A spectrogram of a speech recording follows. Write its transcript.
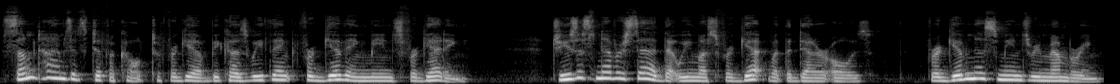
Sometimes it's difficult to forgive because we think forgiving means forgetting. Jesus never said that we must forget what the debtor owes. Forgiveness means remembering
